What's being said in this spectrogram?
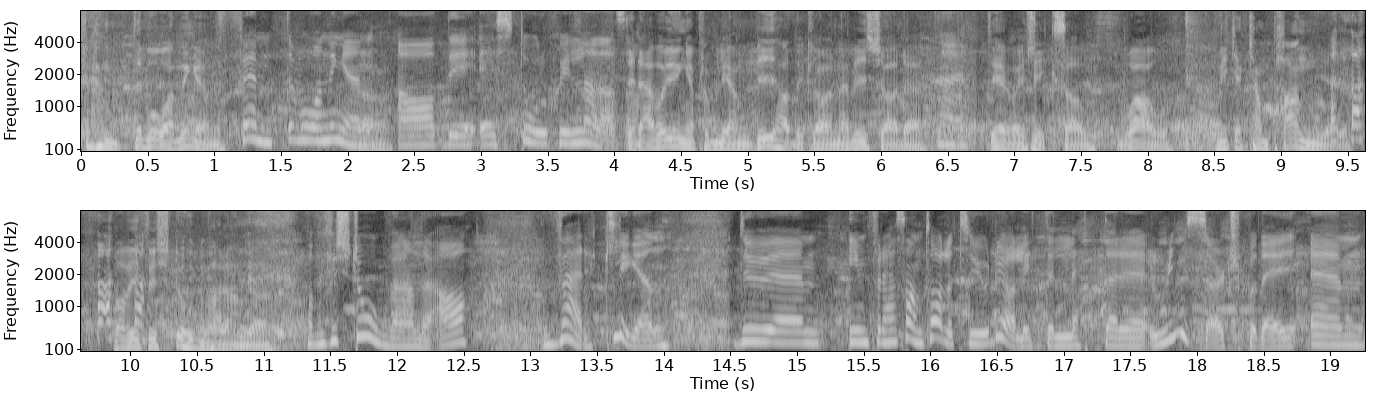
Femte våningen. Femte våningen. Ja. ja. det är stor skillnad alltså. Det där var ju inga problem vi hade Klara när vi körde. Nej. Det var ju liksom, wow, vilka kampanjer. Vad vi förstod varandra. Vad vi förstod varandra, ja. Verkligen. Du, eh, inför det här samtalet så gjorde jag lite lättare research på dig. Eh,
